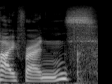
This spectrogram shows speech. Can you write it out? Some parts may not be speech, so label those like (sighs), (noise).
Hi, friends.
